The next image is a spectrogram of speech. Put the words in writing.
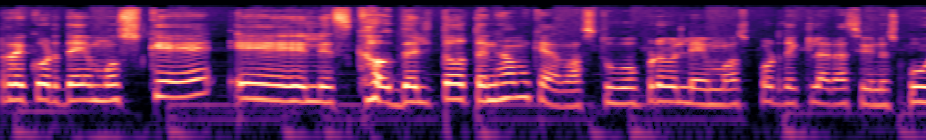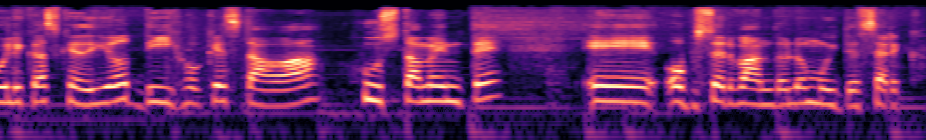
Recordemos que eh, el scout del Tottenham, que además tuvo problemas por declaraciones públicas que dio, dijo que estaba justamente eh, observándolo muy de cerca.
